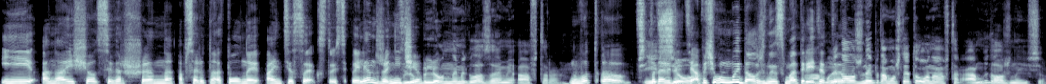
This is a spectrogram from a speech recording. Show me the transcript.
и она еще совершенно абсолютно полный антисекс. То есть Элен же ничем... Влюбленными глазами автора. Ну вот, э, И подождите, всё. а почему мы должны смотреть А это? мы должны, потому что это он автор, а мы должны, и все.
